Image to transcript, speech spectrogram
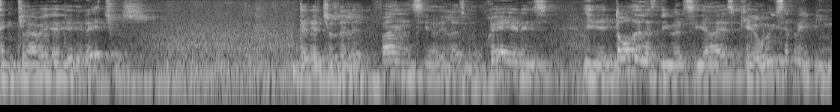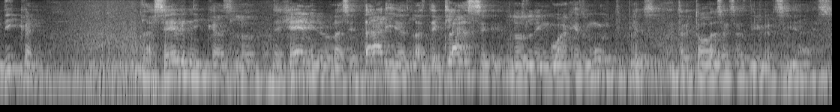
en clave de derechos derechos de la infancia, de las mujeres y de todas las diversidades que hoy se reivindican, las étnicas, los de género, las etarias, las de clase, los lenguajes múltiples, entre todas esas diversidades.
